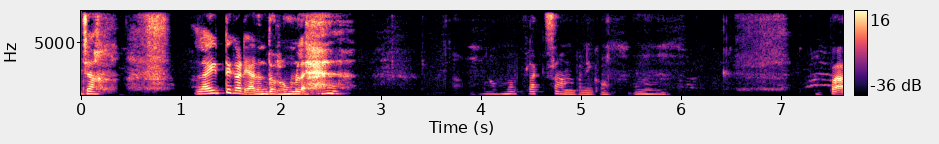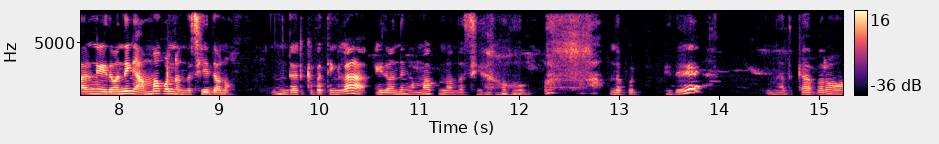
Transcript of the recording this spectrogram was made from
ஜா லைட்டு கிடையாது இந்த ரூமில் நம்ம ஃப்ளக்ஸ் ஆன் பண்ணிக்கோ. பாருங்கள் இது வந்து எங்கள் அம்மா கொண்டு வந்த சீதனம். இந்த இருக்குது பார்த்தீங்களா இது வந்து எங்கள் அம்மா கொண்டு வந்த சீதனம். அந்த பொட் இது. அதுக்கப்புறம்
